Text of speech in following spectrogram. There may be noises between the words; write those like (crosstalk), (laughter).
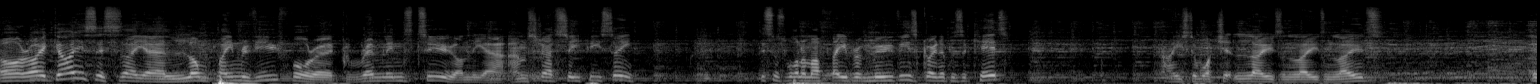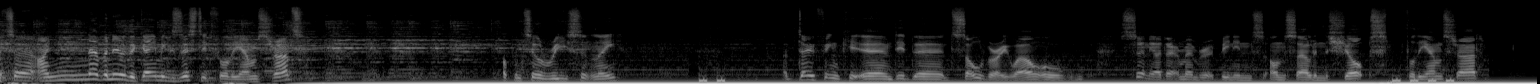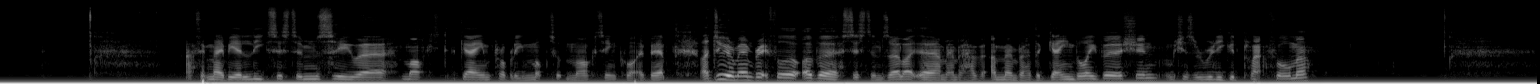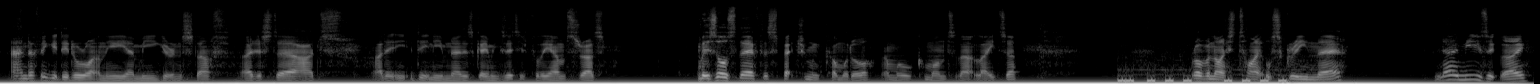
Alright guys, this is a uh, long playing review for uh, Gremlins 2 on the uh, Amstrad CPC. This was one of my favourite movies growing up as a kid. I used to watch it loads and loads and loads. But uh, I never knew the game existed for the Amstrad. Up until recently. I don't think it um, did uh, sold very well, or certainly I don't remember it being in, on sale in the shops for the Amstrad. I think maybe Elite Systems who uh, marketed the game probably mucked up the marketing quite a bit. I do remember it for other systems though, like uh, I remember I remember I had the Game Boy version, which is a really good platformer. And I think it did alright on the Amiga and stuff. I just, uh, I, just I didn't, didn't even know this game existed for the Amstrad. But it's also there for the Spectrum and Commodore, and we'll come on to that later. Rather nice title screen there. No music though.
